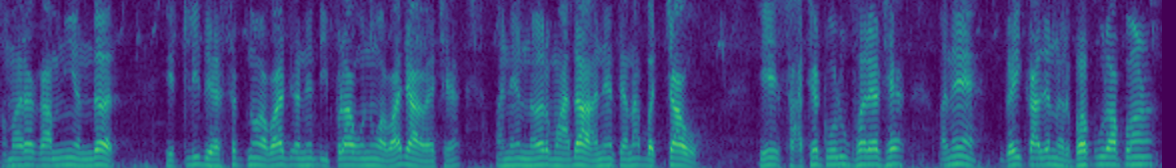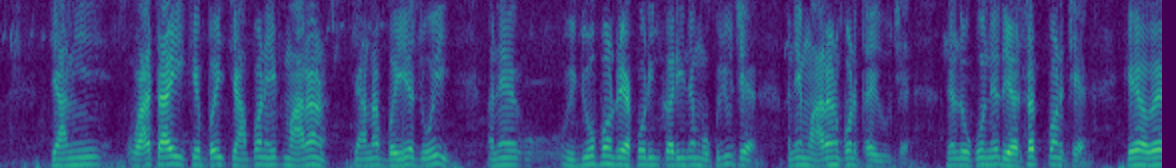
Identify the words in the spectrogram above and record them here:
અમારા ગામની અંદર એટલી દહેશતનો અવાજ અને દીપડાઓનો અવાજ આવે છે અને નર માદા અને તેના બચ્ચાઓ એ સાથે ટોળું ફરે છે અને ગઈકાલે નરભાપુરા પણ ત્યાંની વાત આવી કે ભાઈ ત્યાં પણ એક મારણ ત્યાંના ભાઈએ જોઈ અને વીડિયો પણ રેકોર્ડિંગ કરીને મોકલ્યું છે અને મારણ પણ થયું છે. ને લોકોને દહેશત પણ છે કે હવે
